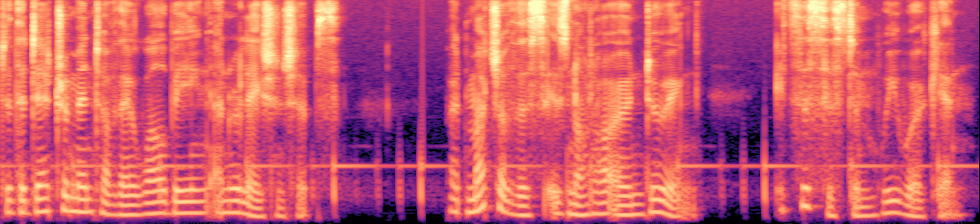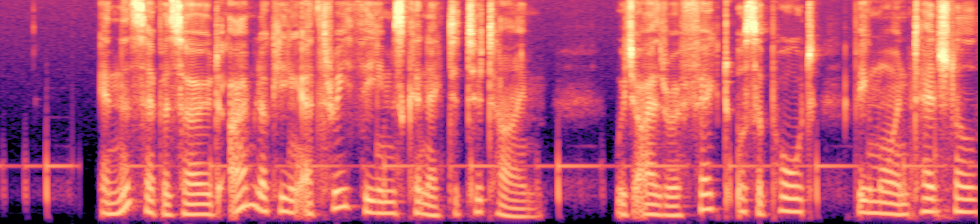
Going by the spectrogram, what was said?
to the detriment of their well being and relationships. But much of this is not our own doing, it's the system we work in. In this episode, I'm looking at three themes connected to time, which either affect or support being more intentional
